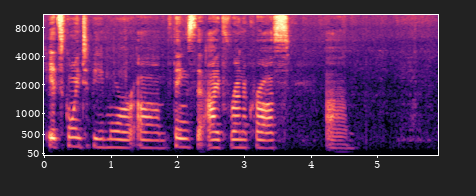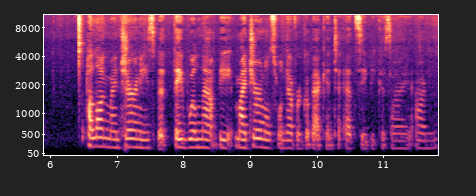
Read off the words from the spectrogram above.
it's going to be more um, things that I've run across um, along my journeys, but they will not be, my journals will never go back into Etsy because I, I'm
